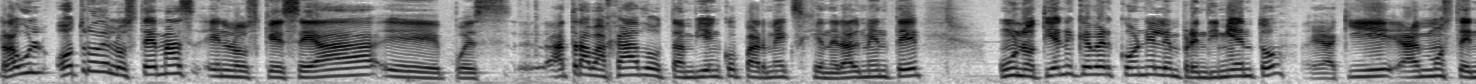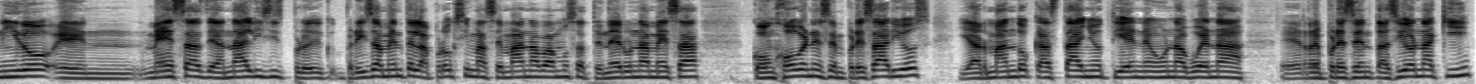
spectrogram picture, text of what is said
Raúl, otro de los temas en los que se ha, eh, pues, ha trabajado también Coparmex generalmente uno tiene que ver con el emprendimiento. Eh, aquí hemos tenido en mesas de análisis, precisamente la próxima semana vamos a tener una mesa con jóvenes empresarios y Armando Castaño tiene una buena eh, representación aquí.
